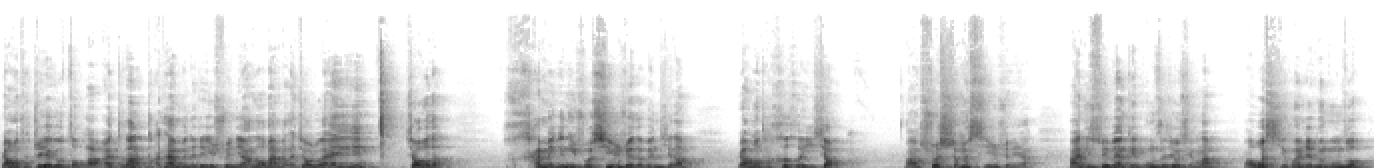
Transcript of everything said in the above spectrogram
然后他直接就走了，哎，他当打开门的这一瞬间，老板把他叫住，哎哎哎，小伙子，还没跟你说薪水的问题呢。然后他呵呵一笑，啊，说什么薪水呀？啊你随便给工资就行了啊！我喜欢这份工作，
